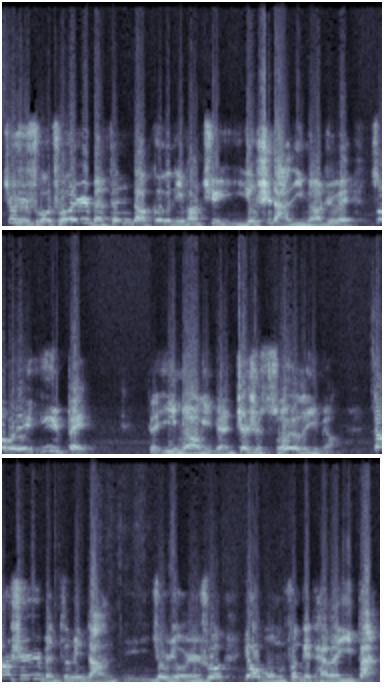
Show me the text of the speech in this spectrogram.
就是除除了日本分到各个地方去已经施打的疫苗之外，作为预备的疫苗里边，这是所有的疫苗。当时日本自民党就是有人说，要不我们分给台湾一半，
